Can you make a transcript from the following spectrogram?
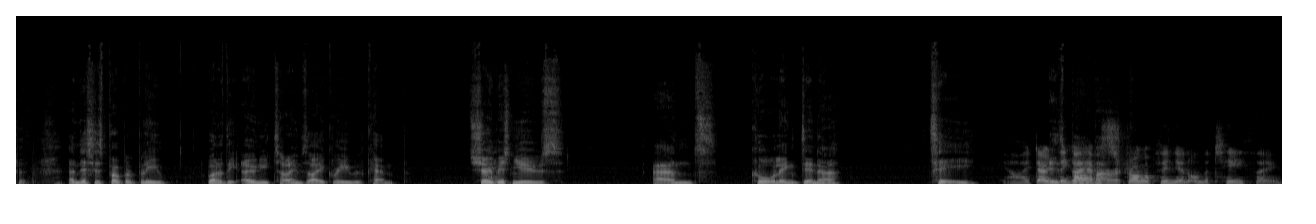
and this is probably one of the only times I agree with Kemp. Showbiz news and calling dinner tea. I don't think I have a strong opinion on the tea thing.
